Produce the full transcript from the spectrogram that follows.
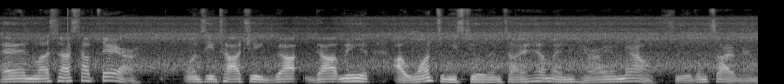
And let's not stop there. Once Itachi got, got me, I want to be sealed inside him, and here I am now, sealed inside him.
